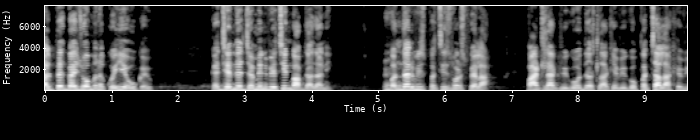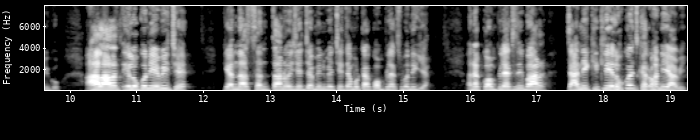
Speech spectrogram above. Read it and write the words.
અલ્પેશભાઈ જો મને કોઈએ એવું કહ્યું કે જેમને જમીન વેચીને બાપદાદાની પંદર, વીસ, પચીસ વર્ષ પહેલાં પાંચ લાખ વીઘો, દસ લાખે વીઘો, પચાસ લાખે વીઘો. હાલ હાલત એ લોકોની એવી છે કે એમના સંતાનો છે જમીન વેચી ત્યાં મોટા કોમ્પ્લેક્સ બની ગયા. અને કોમ્પ્લેક્સની બહાર ચાની કેટલી એ લોકોએ જ કરવાની આવી.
